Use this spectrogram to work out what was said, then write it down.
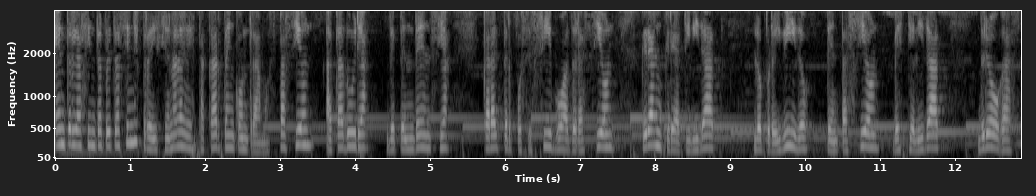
Entre las interpretaciones tradicionales de esta carta encontramos pasión, atadura, dependencia, carácter posesivo, adoración, gran creatividad, lo prohibido, tentación, bestialidad, drogas,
